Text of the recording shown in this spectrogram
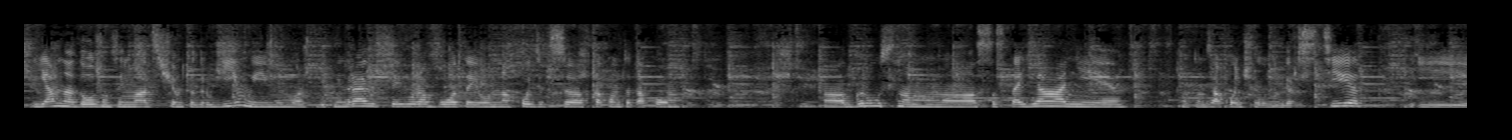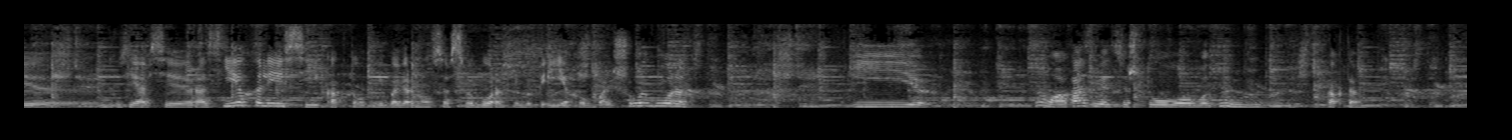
явно должен заниматься чем-то другим, и ему, может быть, не нравится его работа, и он находится в каком-то таком а, грустном а, состоянии. Вот он закончил университет, и друзья все разъехались, и как-то он либо вернулся в свой город, либо переехал в большой город. И ну, оказывается, что вот ну, как-то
